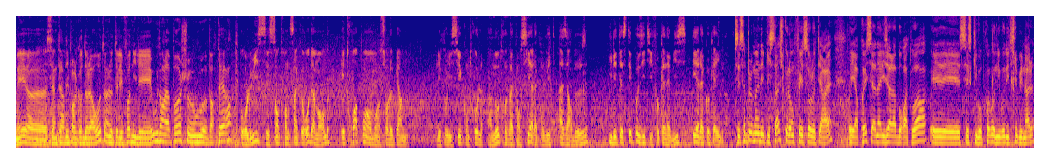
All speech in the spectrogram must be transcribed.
Mais euh, c'est interdit par le code de la route. Hein. Le téléphone, il est ou dans la poche ou euh, par terre. Pour lui, c'est 135 euros d'amende et 3 points en moins sur le permis. Les policiers contrôlent un autre vacancier à la conduite hasardeuse il est testé positif au cannabis et à la cocaïne. C'est simplement un dépistage que l'on fait sur le terrain et après c'est analysé à laboratoire et c'est ce qui vaut preuve au niveau du tribunal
